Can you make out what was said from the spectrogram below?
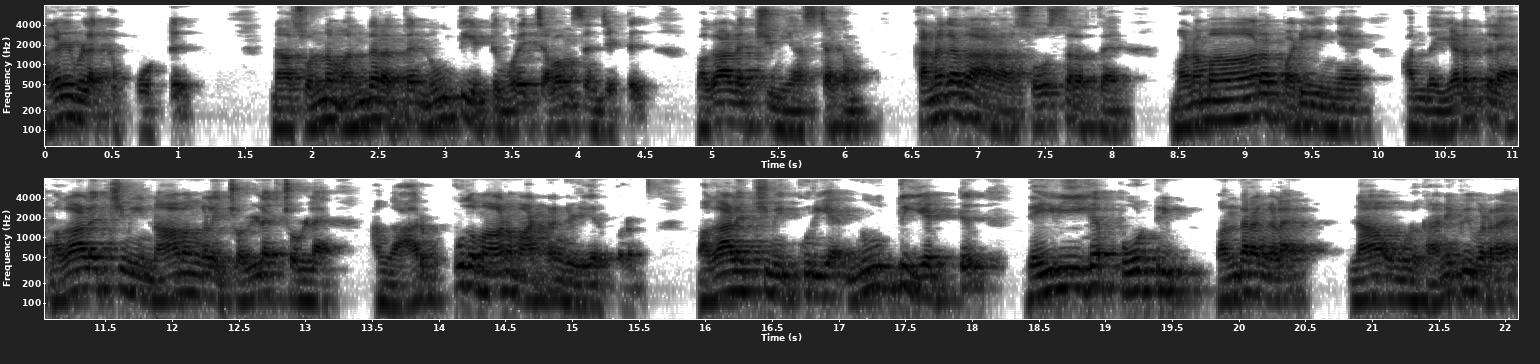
அகல் விளக்கு போட்டு நான் சொன்ன மந்திரத்தை நூற்றி எட்டு முறை ஜபம் செஞ்சுட்டு மகாலட்சுமி அஷ்டகம் கனகதாரா சோஸ்திரத்தை மனமாற படியுங்க. அந்த இடத்துல மகாலட்சுமி நாமங்களை சொல்ல சொல்ல அங்கே அற்புதமான மாற்றங்கள் ஏற்படும். மகாலட்சுமிக்குரிய நூற்றி எட்டு தெய்வீக போற்றி மந்திரங்களை நான் உங்களுக்கு அனுப்பி விடுறேன்.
